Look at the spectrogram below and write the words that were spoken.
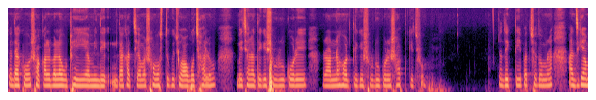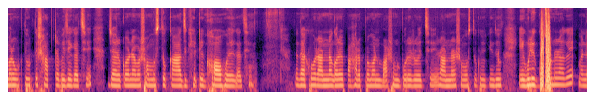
তো দেখো, সকালবেলা উঠেই আমি দেখাচ্ছি আমার সমস্ত কিছু অগোছালো। বিছানা থেকে শুরু করে রান্নাঘর থেকে শুরু করে সব কিছু তো দেখতেই পাচ্ছ তোমরা, আজকে আমার উঠতে উঠতে সাতটা বেজে গেছে, যার কারণে আমার সমস্ত কাজ ঘেটে ঘ হয়ে গেছে। তো দেখো রান্নাঘরে পাহাড় প্রমাণ, বাসন পড়ে রয়েছে, রান্নার সমস্ত কিছু। কিন্তু এগুলি গুছানোর আগে মানে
